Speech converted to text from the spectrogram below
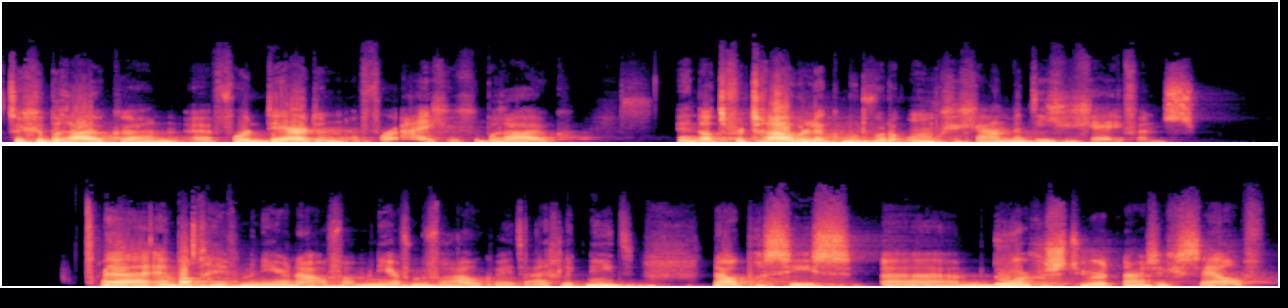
te gebruiken eh, voor derden of voor eigen gebruik. En dat vertrouwelijk moet worden omgegaan met die gegevens. Eh, en wat heeft meneer nou, of meneer of mevrouw, ik weet eigenlijk niet, nou precies ehm, doorgestuurd naar zichzelf?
